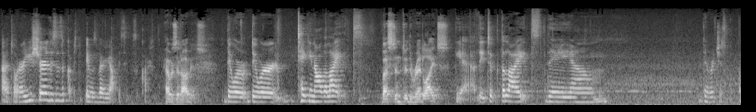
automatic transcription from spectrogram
I told her, "Are you sure this is a car?" It was very obvious it was a car. How was it obvious? They were they were taking all the lights. Busting through the red lights? Yeah, they took the lights. They um, they were just. I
